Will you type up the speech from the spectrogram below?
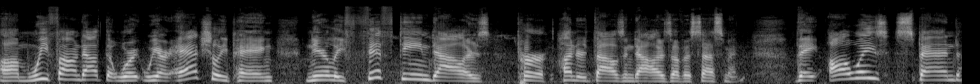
um, we found out that we're, we are actually paying nearly $15 per $100,000 of assessment. They always spend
